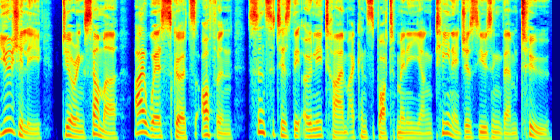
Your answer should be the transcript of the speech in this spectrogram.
Usually, during summer, I wear skirts often since it is the only time I can spot many young teenagers using them too.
